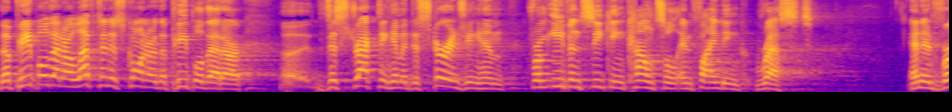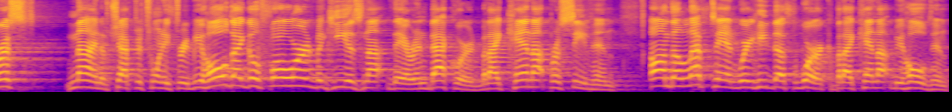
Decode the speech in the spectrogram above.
The people that are left in his corner are the people that are uh, distracting him and discouraging him from even seeking counsel and finding rest. And in verse 9 of chapter 23 Behold, I go forward, but he is not there, and backward, but I cannot perceive him. On the left hand, where he doth work, but I cannot behold him.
